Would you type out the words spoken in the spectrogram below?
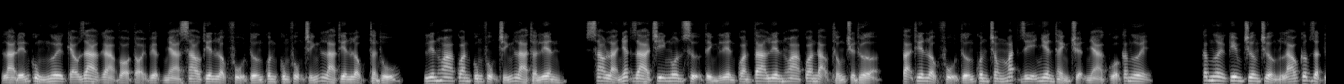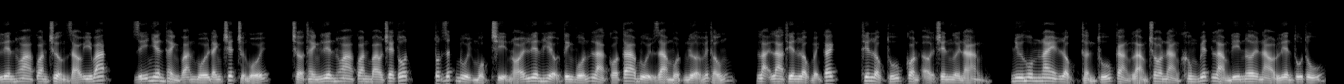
là đến cùng ngươi kéo ra gà vỏ tỏi việc nhà sao thiên lộc phủ tướng quân cung phụng chính là thiên lộc thần thú, liên hoa quan cung phụng chính là thần liên, sao là nhất gia chi ngôn sự tình liên quan ta liên hoa quan đạo thống truyền thừa, tại thiên lộc phủ tướng quân trong mắt dĩ nhiên thành chuyện nhà của các ngươi. Các ngươi kim trương trưởng lão cấp giật liên hoa quan trưởng giáo y bát, dĩ nhiên thành văn bối đánh chết trưởng bối, trở thành liên hoa quan bao che tốt tốt rất bùi mục chỉ nói liên hiệu tinh vốn là có ta bùi ra một nửa huyết thống lại là thiên lộc mệnh cách, thiên lộc thú còn ở trên người nàng, như hôm nay lộc thần thú càng làm cho nàng không biết làm đi nơi nào liên tú tú,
